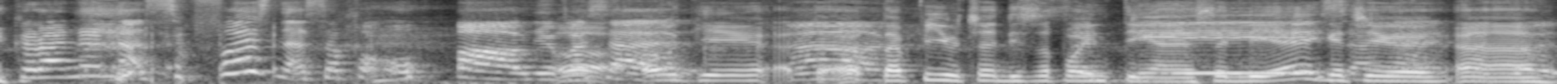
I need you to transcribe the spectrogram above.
Kerana nak first nak support Opa punya pasal. Oh, okay. Ah, Tapi macam disappointing sedih, sedih eh kecewa. Sangat, betul.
